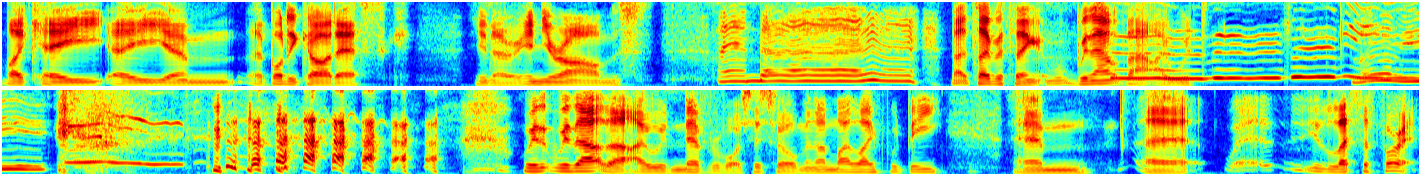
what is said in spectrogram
like a a um a bodyguard esque, you know, in your arms, and uh, that type of thing. Without that, I would love you. With, without that, I would never watch this film, and my life would be um, uh, lesser for it.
